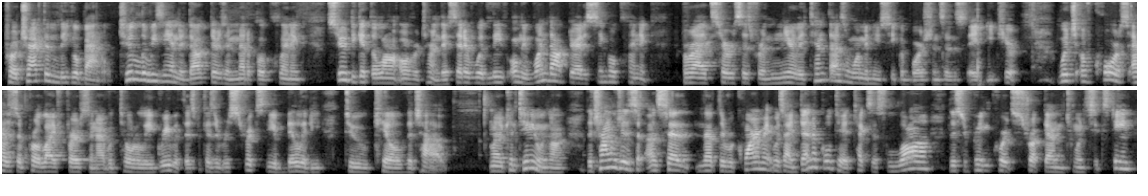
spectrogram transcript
protracted legal battle. Two Louisiana doctors and medical clinic sued to get the law overturned. They said it would leave only one doctor at a single clinic to provide services for nearly 10,000 women who seek abortions in the state each year. Which, of course, as a pro life person, I would totally agree with this because it restricts the ability to kill the child. Uh, continuing on, the challenges uh, said that the requirement was identical to a Texas law the Supreme Court struck down in 2016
